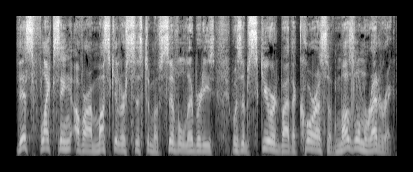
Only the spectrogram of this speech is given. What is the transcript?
this flexing of our muscular system of civil liberties was obscured by the chorus of Muslim rhetoric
